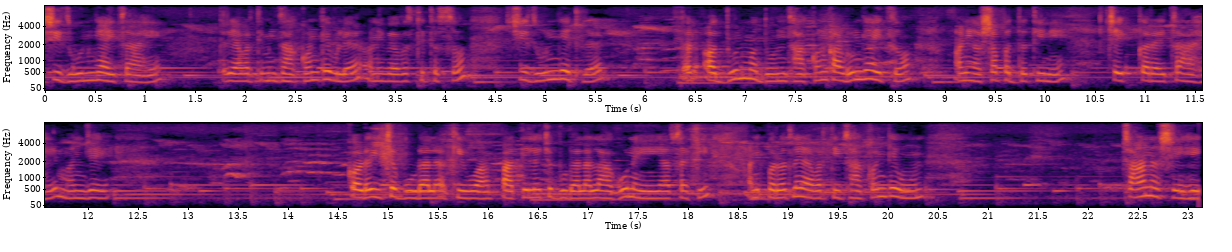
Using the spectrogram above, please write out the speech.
शिजवून घ्यायचं आहे. तर यावरती मी झाकण ठेवलं आहे आणि व्यवस्थित असं शिजवून घेतलं आहे तर अधूनमधून झाकण काढून घ्यायचं आणि अशा पद्धतीने चेक करायचं आहे. म्हणजे कढईच्या बुडाला किंवा पातेल्याच्या बुडाला लागू नये यासाठी आणि परतला यावरती झाकण ठेवून छान असे हे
